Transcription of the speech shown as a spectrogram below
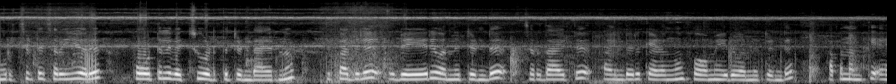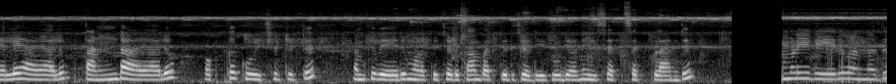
മുറിച്ചിട്ട് ചെറിയൊരു പോട്ടിൽ വെച്ച് കൊടുത്തിട്ടുണ്ടായിരുന്നു. ഇപ്പം അതിൽ വേര് വന്നിട്ടുണ്ട്. ചെറുതായിട്ട് അതിന്റെ ഒരു കിഴങ്ങും ഫോം ചെയ്ത് വന്നിട്ടുണ്ട്. അപ്പം നമുക്ക് ഇലയായാലും തണ്ടായാലും ഒക്കെ കുഴിച്ചിട്ടിട്ട് നമുക്ക് വേര് മുളപ്പിച്ചെടുക്കാൻ പറ്റിയൊരു ചെടി കൂടിയാണ് ഈ സെറ്റ് സെറ്റ് പ്ലാന്റ് നമ്മൾ ഈ വേര് വന്നത്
